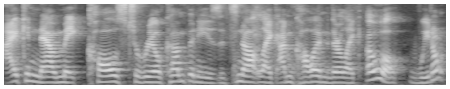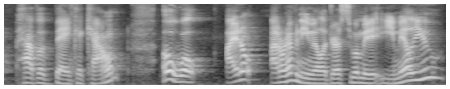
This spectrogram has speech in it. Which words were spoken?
I can now make calls to real companies. It's not like I'm calling and they're like, "Oh, well, we don't have a bank account." Oh, well, I don't I don't have an email address. You want me to email you?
